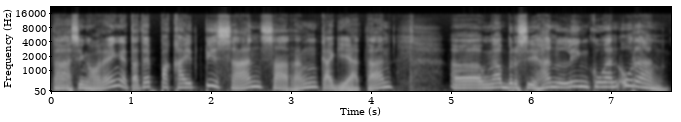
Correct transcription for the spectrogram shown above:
tasing goreng eta teh pakai pisan sarang kegiatan e, eh, ngabersihan lingkungan orang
